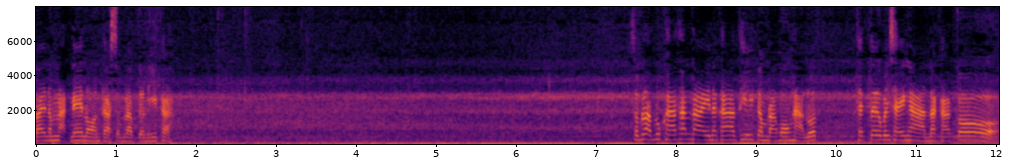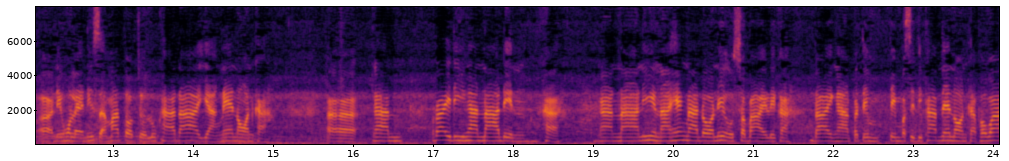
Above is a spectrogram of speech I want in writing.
ด้น้ำหนักแน่นอนค่ะสำหรับตัวนี้ค่ะ สำหรับลูกค้าท่านใดนะคะ ที่กำลังมองหารถแท็กเตอร์ไปใช้งานนะคะ ก็นิวโฮแลนด์นี่สามารถตอบโจทย์ลูกค้าได้อย่างแน่นอนค่ะ งานไร่ดีงานนาเด่นค่ะ งานนานี่นาแห้งนาดอนนี่สบายเลยค่ะ ได้งานประเต็มเต็มประสิทธิภาพแน่นอนค่ะ เพราะว่า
